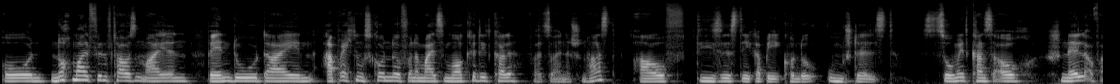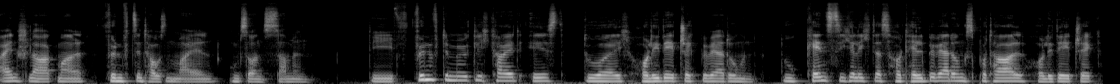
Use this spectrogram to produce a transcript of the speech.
Und nochmal 5000 Meilen, wenn du dein Abrechnungskonto von der Miles More Kreditkarte, falls du eine schon hast, auf dieses DKB-Konto umstellst. Somit kannst du auch schnell auf einen Schlag mal 15.000 Meilen umsonst sammeln. Die fünfte Möglichkeit ist durch Holiday Check Bewertungen. Du kennst sicherlich das Hotelbewertungsportal Holiday Check.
